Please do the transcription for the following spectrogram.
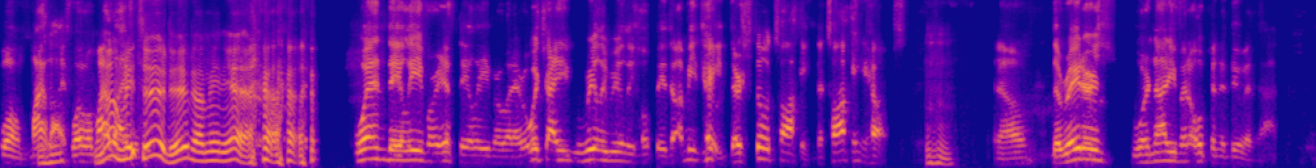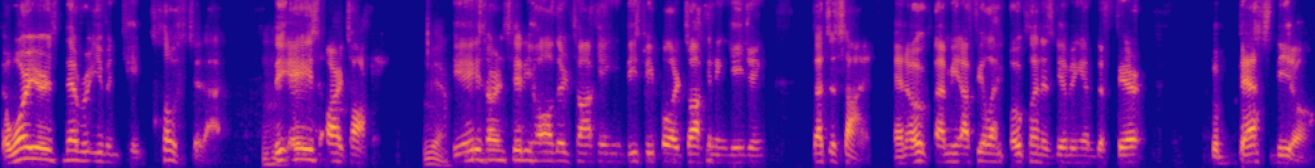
well, my mm-hmm. life, what would my no, life? me too, dude. I mean, yeah. when they leave or if they leave or whatever, which I really, really hope they do. I mean, hey, they're still talking. The talking helps. Mm-hmm. You know, the Raiders were not even open to doing that. The Warriors never even came close to that. Mm-hmm. The A's are talking. Yeah. The A's are in City Hall. They're talking. These people are talking, engaging. That's a sign. And I mean, I feel like Oakland is giving him the fair, the best deal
